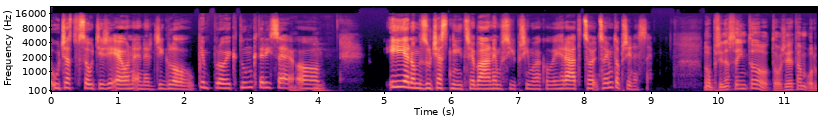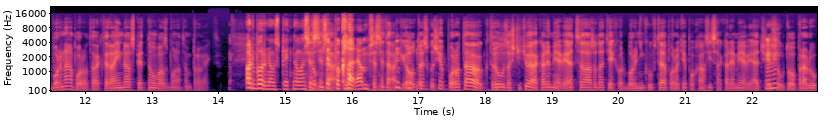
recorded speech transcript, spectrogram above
uh, účast v soutěži E.ON Energy Glow těm projektům, který se uh, i jenom zúčastní, třeba nemusí přímo jako vyhrát, co, co jim to přinese? No, přinese jim to to, že je tam odborná porota, která jim dá zpětnou vazbu na ten projekt. Odbornou zpětnou vazbu, přesně předpokládám. Tak, přesně tak, jo. To je skutečně porota, kterou zaštiťuje Akademie věd. Celá řada těch odborníků v té porotě pochází z Akademie věd, že mm-hmm. jsou to opravdu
